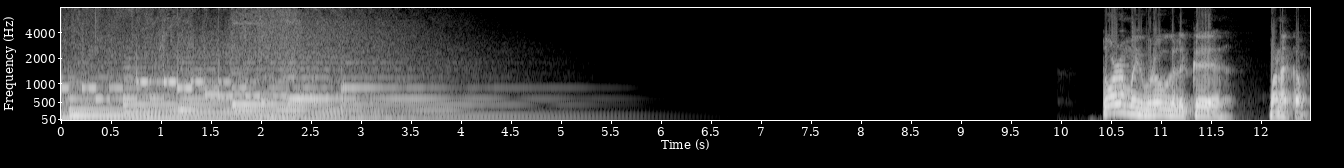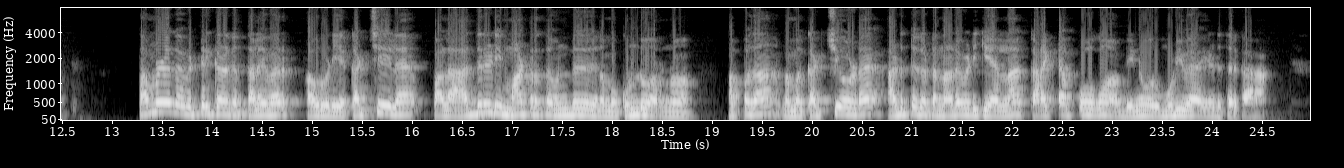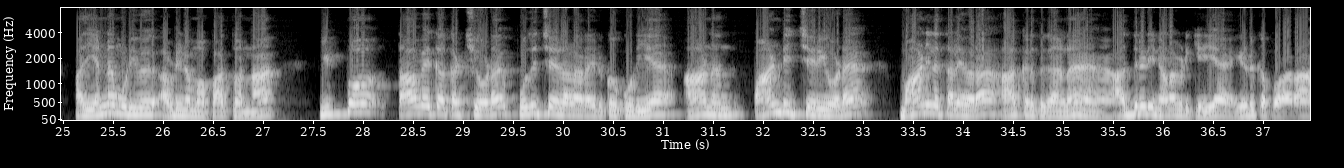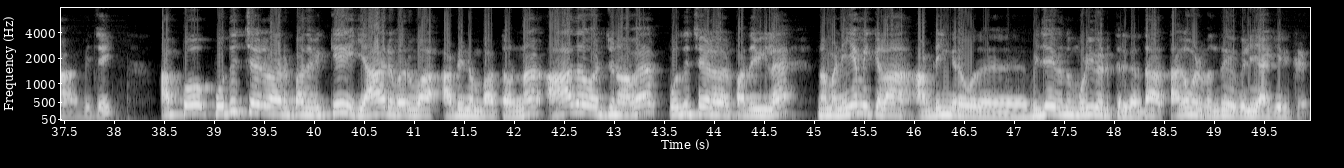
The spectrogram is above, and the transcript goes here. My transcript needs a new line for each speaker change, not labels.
தோழமை உறவுகளுக்கு வணக்கம். தமிழக வெற்றி கழக தலைவர் அவருடைய கட்சியில பல அதிரடி மாற்றத்தை வந்து நம்ம கொண்டு வரணும். அப்பதான் நம்ம கட்சியோட அடுத்த கட்ட நடவடிக்கை எல்லாம் கரெக்டா போகும் அப்படின்னு ஒரு முடிவை எடுத்திருக்காராம். அது என்ன முடிவு அப்படின்னு நம்ம பார்த்தோம்னா இப்போ தாவேகா கட்சியோட பொதுச் செயலாளராக இருக்கக்கூடிய ஆனந்த் பாண்டிச்சேரியோட மாநில தலைவரா ஆக்குறதுக்கான அதிரடி நடவடிக்கையை எடுக்க போறாராம் விஜய். அப்போ பொதுச் செயலாளர் பதவிக்கு யார் வருவா அப்படின்னு நம்ம பார்த்தோம்னா ஆதவ் அர்ஜுனாவை பொதுச் செயலாளர் பதவியில நம்ம நியமிக்கலாம் அப்படிங்கிற ஒரு விஜய் வந்து முடிவெடுத்திருக்கிறதா தகவல் வந்து வெளியாகி இருக்கு.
